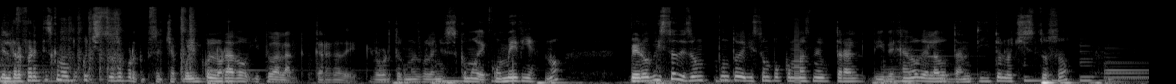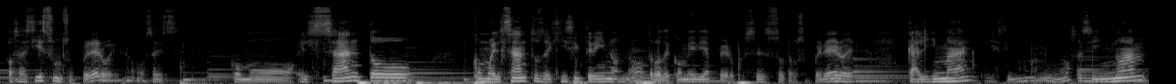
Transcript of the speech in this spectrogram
el referente es como un poco chistoso porque pues el Chapulín Colorado y toda la carrera de Roberto Gómez Bolaños es como de comedia, ¿no? Pero visto desde un punto de vista un poco más neutral y dejando de lado tantito lo chistoso, o sea, sí es un superhéroe, ¿no? O sea, es como el santo, como el Santos de Gis Trino, ¿no? Otro de comedia, pero pues es otro superhéroe. Calimán, uy, así no mames, ¿no? O sea, si no han,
